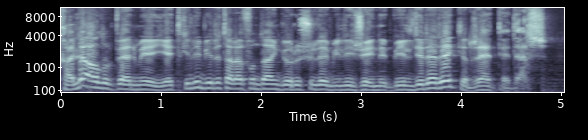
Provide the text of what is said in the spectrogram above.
kale alıp vermeye yetkili biri tarafından görüşülebileceğini bildirerek reddeder.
